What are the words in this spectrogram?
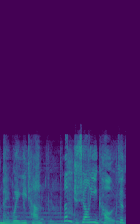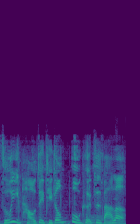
美味异常。那你只需要一口就足以陶醉其中，不可自拔了。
